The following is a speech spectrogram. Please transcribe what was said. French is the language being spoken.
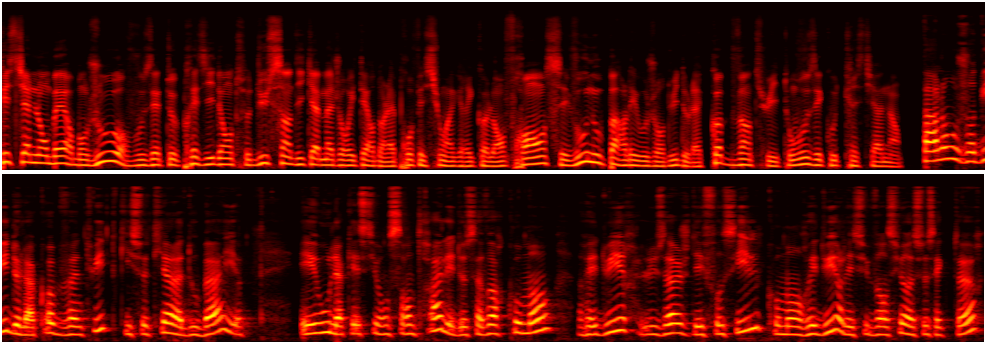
Christiane Lambert, bonjour. Vous êtes présidente du syndicat majoritaire dans la profession agricole en France et vous nous parlez aujourd'hui de la COP 28. On vous écoute, Christiane. Parlons aujourd'hui de la COP 28 qui se tient à Dubaï et où la question centrale est de savoir comment réduire l'usage des fossiles, comment réduire les subventions à ce secteur,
